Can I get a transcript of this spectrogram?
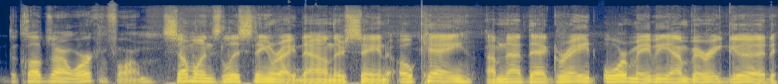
The clubs aren't working for them. Someone's listening right now and they're saying, "Okay, I'm not that great, or maybe I'm very good.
